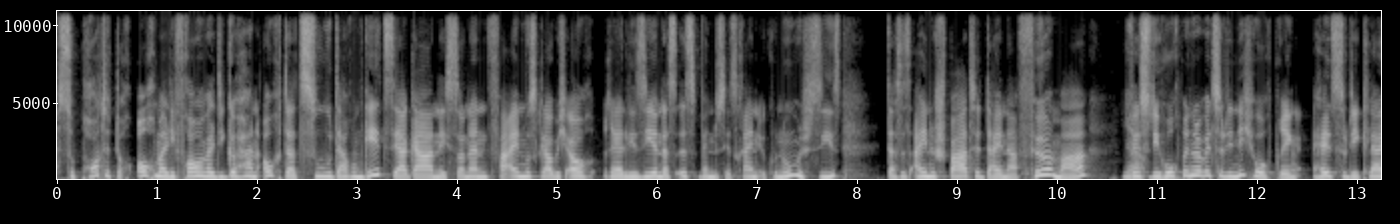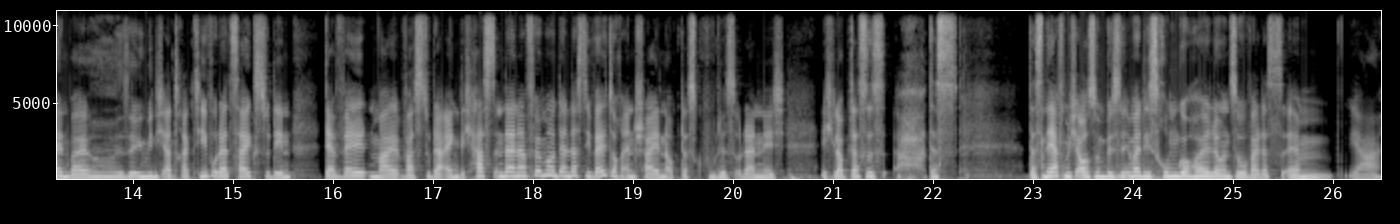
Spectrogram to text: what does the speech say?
supportet doch auch mal die Frauen, weil die gehören auch dazu. Darum geht es ja gar nicht, sondern ein Verein muss, glaube ich, auch realisieren, das ist, wenn du es jetzt rein ökonomisch siehst, das ist eine Sparte deiner Firma. Ja. Willst du die hochbringen oder willst du die nicht hochbringen? Hältst du die klein, weil oh, ist ja irgendwie nicht attraktiv oder zeigst du den der Welt mal, was du da eigentlich hast in deiner Firma und dann lass die Welt doch entscheiden, ob das cool ist oder nicht. Ich glaube, das ist, ah, das, das nervt mich auch so ein bisschen immer dieses Rumgeheule und so, weil das, ähm, ja,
